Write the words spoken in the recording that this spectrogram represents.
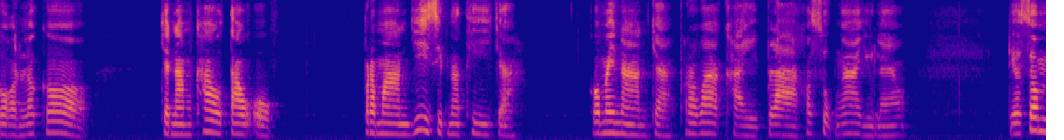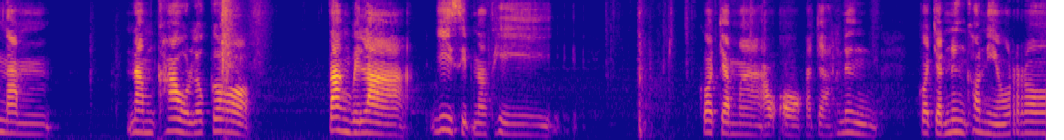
ก่อนแล้วก็ จะนำเข้าเตาอบ ประมาณ 20 นาทีจ้ะ ก็ไม่นานจ้ะ เพราะว่าไข่ปลาเขาสุกง่ายอยู่แล้ว เดี๋ยวส้มนำนำเข้าแล้วก็ตั้งเวลา 20 นาที ก็จะมาเอาออกอะจ้ะนึ่งก็จะนึ่งข้าวเหนียวรอ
